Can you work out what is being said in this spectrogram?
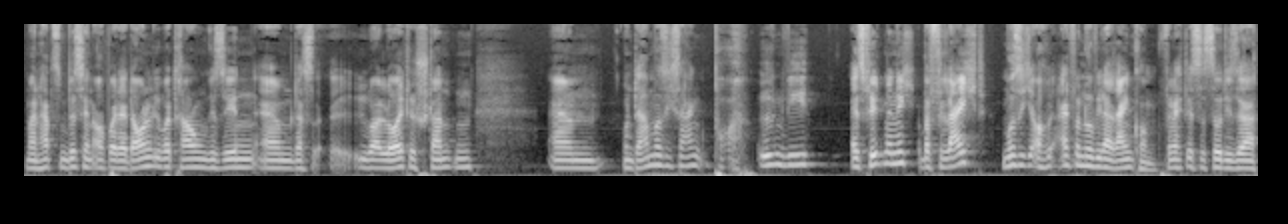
man hat es ein bisschen auch bei der Downhill-Übertragung gesehen, ähm, dass äh, überall Leute standen. Ähm, und da muss ich sagen, boah, irgendwie, es fehlt mir nicht, aber vielleicht muss ich auch einfach nur wieder reinkommen. Vielleicht ist es so dieser,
